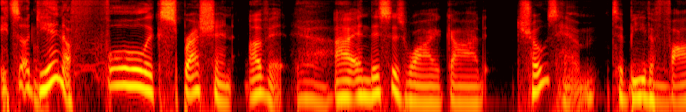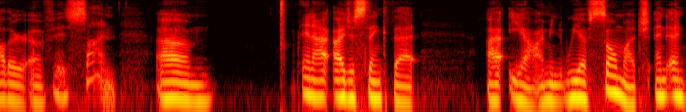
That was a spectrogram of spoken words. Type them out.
it's again a full expression of it Yeah, uh, and this is why god chose him to be the Mm. father of his son um, and I, I just think that I, yeah i mean we have so much and and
